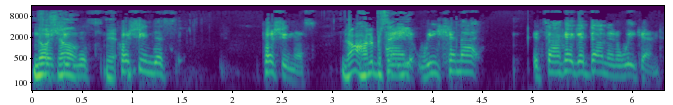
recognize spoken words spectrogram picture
No, pushing no, this, yeah. pushing this, pushing this. No, 100%. And we cannot, it's not going to get done in a weekend.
